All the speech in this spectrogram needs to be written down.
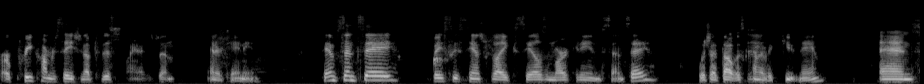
our pre-conversation up to this point has been entertaining. Sam Sensei basically stands for like sales and marketing sensei, which I thought was kind of a cute name. And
